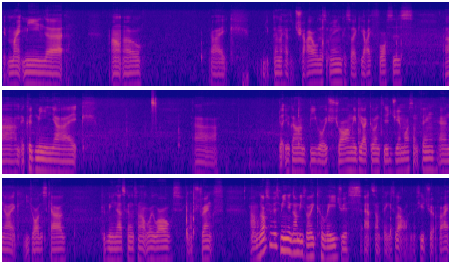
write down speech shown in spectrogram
it might mean that I don't know, like you're gonna have a child or something, because like life forces. Um, it could mean like uh, that you're gonna be really strong, maybe like going to the gym or something, and like you draw this card, could mean that's gonna turn out really well, you know, strength. Um, could also just mean you're gonna be very courageous at something as well in the future, right?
